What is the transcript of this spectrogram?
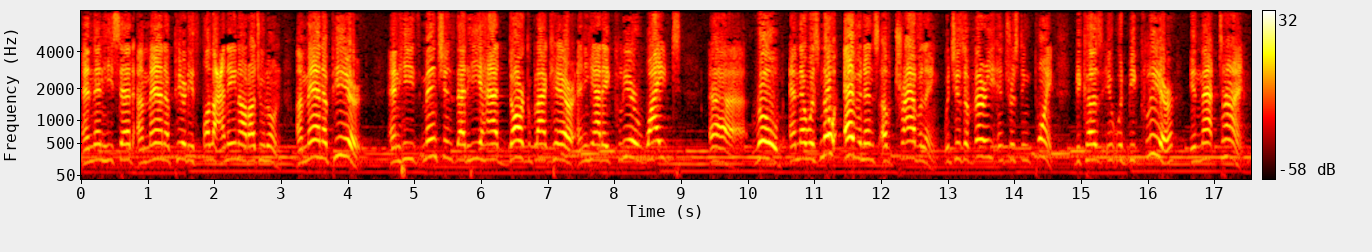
and then he said, a man appeared, rajulun. A man appeared. And he mentions that he had dark black hair and he had a clear white uh, robe. And there was no evidence of traveling, which is a very interesting point because it would be clear in that time.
